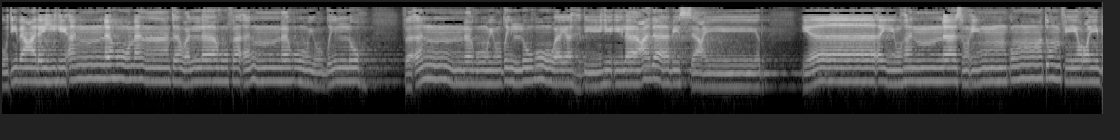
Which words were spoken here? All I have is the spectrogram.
كتب عليه أنه من تولاه فأنه يضله فأنه يضله ويهديه إلى عذاب السعير يا أيها الناس إن كنتم في ريب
